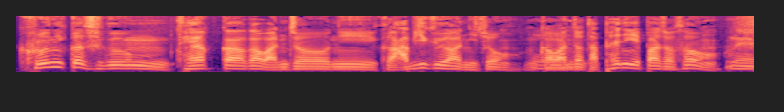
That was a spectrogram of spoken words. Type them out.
그러니까 지금 대학가가 완전히 그 아비규환이죠. 그러니까 음. 완전 다 패닉에 빠져서 네.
